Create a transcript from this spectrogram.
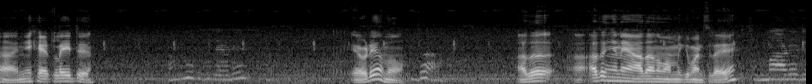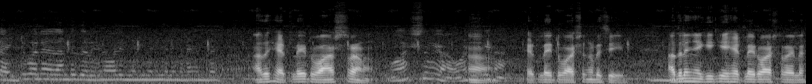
ആ ഇനി ഹെഡ്ലൈറ്റ് ലൈറ്റ്. എവിടെയാന്നോ? അത് അതെങ്ങനെയാ? അതാണ് മമ്മിക്ക് മനസ്സിലായേ. അത് ഹെഡ്ലൈറ്റ് വാഷറാണ് വാഷ് വാഷ് ആ ഹെഡ്ലൈറ്റ് വാഷും കൂടെ ചെയ്യും. അതിൽ ഞെക്കിക്ക് ഹെഡ്ലൈറ്റ് വാഷറല്ലേ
